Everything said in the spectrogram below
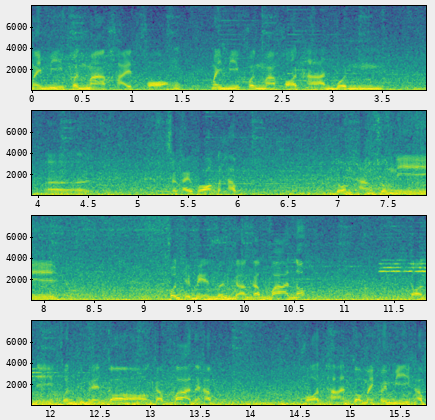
ไม่มีคนมาขายของ ไม่มีคนมาขอทานบนสกายวอล์กนะครับรวมทั้งช่วงนี้คนเขมรเพิ่นกะกลับบ้านเนาะ ตอนนี้คนเขมรก็กลับบ้านนะครับ ขอทานก็ไม่ค่อยมีครับ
